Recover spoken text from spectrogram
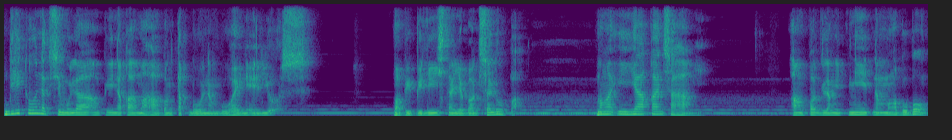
Dito nagsimula ang pinakamahabang takbo ng buhay ni Elios. Mabibilis na yabag sa lupa, mga iyakan sa hangin, ang paglangit-ngit ng mga bubong,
